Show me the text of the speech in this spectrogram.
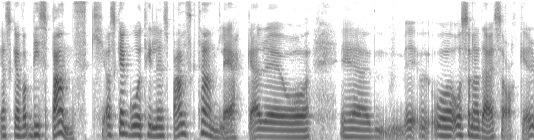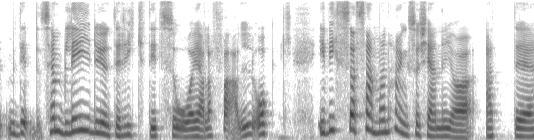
jag ska bli spansk. Jag ska gå till en spansk tandläkare och, eh, och, och sådana där saker. Det, sen blir det ju inte riktigt så i alla fall. Och i vissa sammanhang så känner jag att eh,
